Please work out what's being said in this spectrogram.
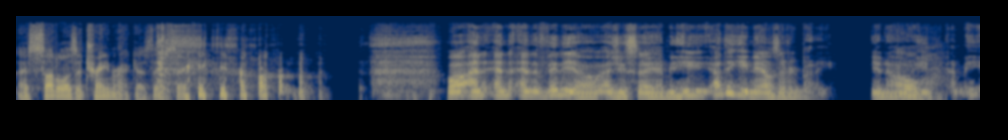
as subtle as a train wreck, as they say. Well, and and and the video, as you say, I mean, he, I think he nails everybody. You know, oh. he, I mean,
